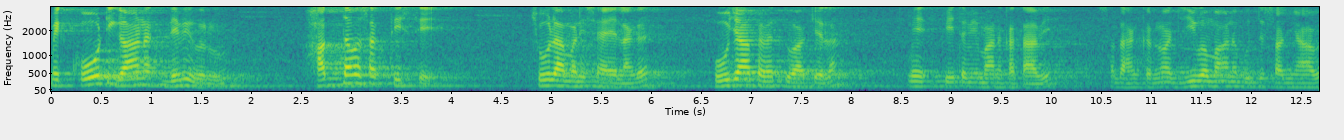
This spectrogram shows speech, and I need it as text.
මේ කෝටි ගාණක් දෙවිවරු හත් දවසක් තිස්සේ චූලාමණි සෑය ළඟ පූජා පැවැත්වුවා කියලා මේ පීත විමාන කතාවේ සඳහන් කරනවා ජීවමාන බුද්ධ සංඥාව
